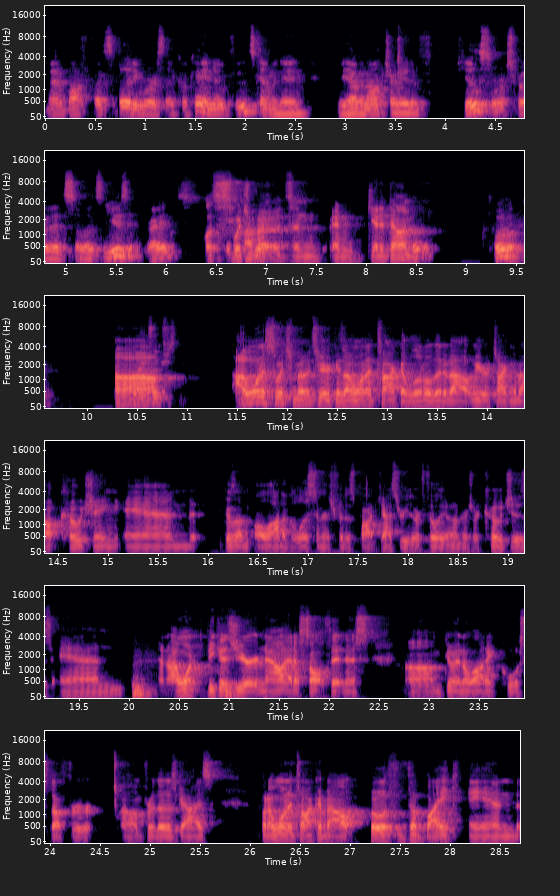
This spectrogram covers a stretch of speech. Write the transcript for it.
metabolic flexibility where it's like, okay, no food's coming in. We have an alternative fuel source for this, so let's use it, right? let's switch modes and and get it done. Totally. Yeah, it's Um, interesting. I want to switch modes here because I want to talk a little bit about. We were talking about coaching, and because I'm, a lot of the listeners for this podcast are either affiliate owners or coaches, and and I want because you're now at Assault Fitness, um, doing a lot of cool stuff for um, for those guys. But I want to talk about both the bike and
